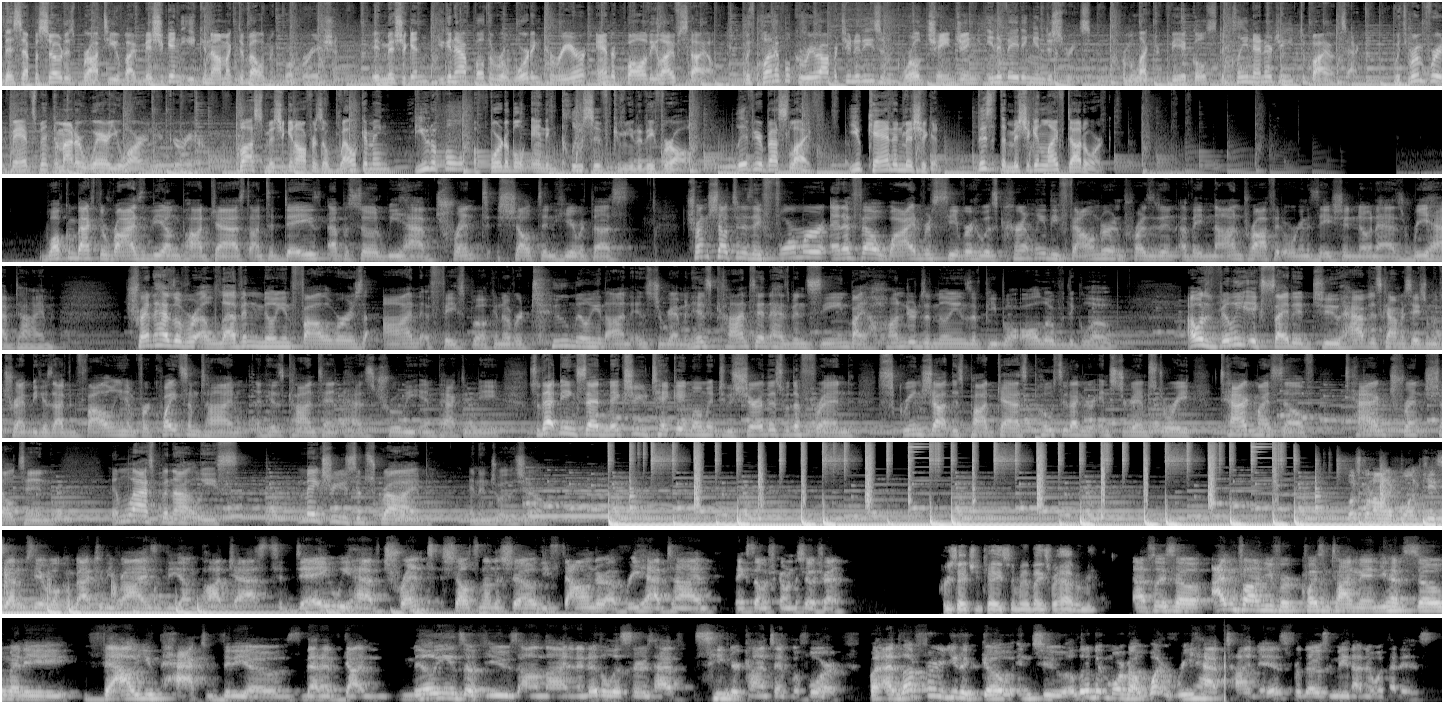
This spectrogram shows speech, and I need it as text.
This episode is brought to you by Michigan Economic Development Corporation. In Michigan, you can have both a rewarding career and a quality lifestyle, with plentiful career opportunities in world changing, innovating industries, from electric vehicles to clean energy to biotech, with room for advancement no matter where you are in your career. Plus, Michigan offers a welcoming, beautiful, affordable, and inclusive community for all. Live your best life. You can in Michigan. Visit themichiganlife.org. Welcome back to the Rise of the Young podcast. On today's episode, we have Trent Shelton here with us. Trent Shelton is a former NFL wide receiver who is currently the founder and president of a nonprofit organization known as Rehab Time. Trent has over 11 million followers on Facebook and over 2 million on Instagram, and his content has been seen by hundreds of millions of people all over the globe. I was really excited to have this conversation with Trent because I've been following him for quite some time and his content has truly impacted me. So, that being said, make sure you take a moment to share this with a friend, screenshot this podcast, post it on your Instagram story, tag myself, tag Trent Shelton, and last but not least, make sure you subscribe and enjoy the show. Going on, everyone? Casey Adams here. Welcome back to the Rise of the Young podcast. Today we have Trent Shelton on the show, the founder of Rehab Time. Thanks so much for coming on the show, Trent. Appreciate you, Casey, man. Thanks for having me. Absolutely. So I've been following you for quite some time, man. You have so many value-packed videos that have gotten millions of views online, and I know the listeners have seen your content before. But I'd love for you to go into a little bit more about what Rehab Time is for those who may not know what that is.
